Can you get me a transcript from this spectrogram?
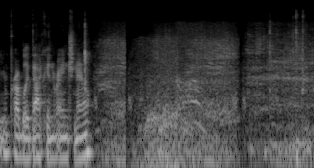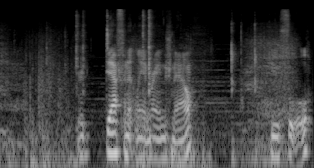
You're probably back in range now. You're definitely in range now. You fool.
